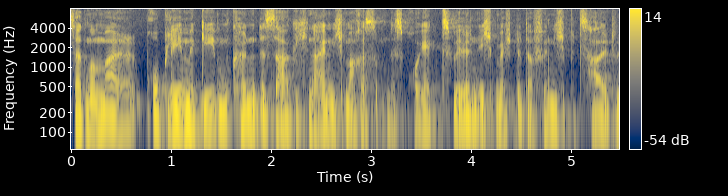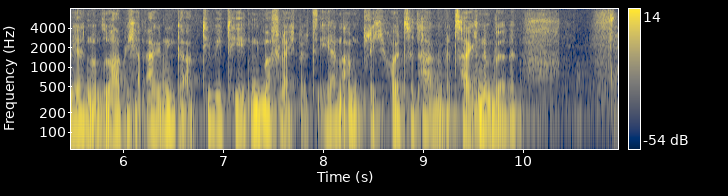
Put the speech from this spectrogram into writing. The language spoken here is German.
sagen wir mal, Probleme geben könnte, sage ich nein, ich mache es um des Projekts willen, ich möchte dafür nicht bezahlt werden und so habe ich einige Aktivitäten, die man vielleicht als ehrenamtlich heutzutage bezeichnen würde.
